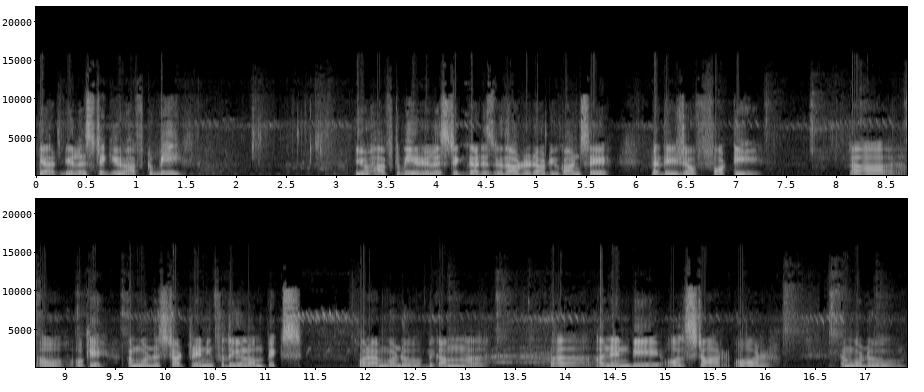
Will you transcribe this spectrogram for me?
Yeah, realistic you have to be you have to be realistic. That is without a doubt. You can't say at the age of 40, uh, oh, okay, I'm going to start training for the Olympics, or I'm going to become uh, uh, an NBA All Star, or I'm going to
